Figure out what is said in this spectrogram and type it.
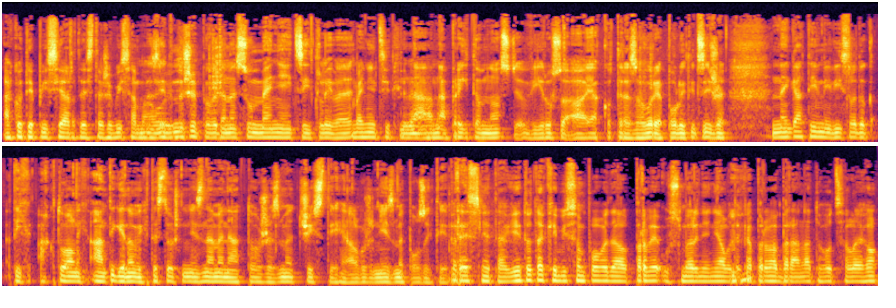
ako tie PCR testy, takže by sa mali... Zjednoduše povedané sú menej citlivé, menej citlivé na, na prítomnosť vírusu a ako teraz hovoria politici, že negatívny výsledok tých aktuálnych antigénových testov už neznamená to, že sme čistí alebo že nie sme pozitívni. Presne tak. Je to také, by som povedal, prvé usmernenie alebo mm-hmm. taká prvá brána toho celého,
